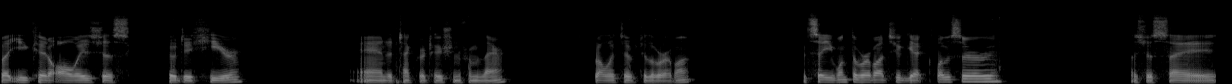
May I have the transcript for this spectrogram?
but you could always just go to here and detect rotation from there relative to the robot. Let's say you want the robot to get closer. Let's just say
